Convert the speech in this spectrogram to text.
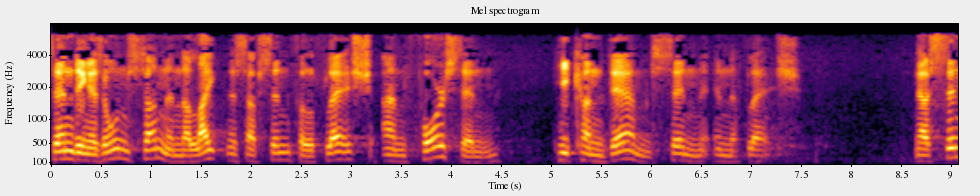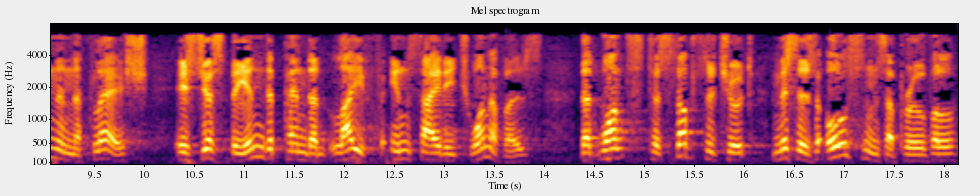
sending his own Son in the likeness of sinful flesh, and for sin, he condemned sin in the flesh. Now, sin in the flesh is just the independent life inside each one of us that wants to substitute Mrs. Olson's approval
